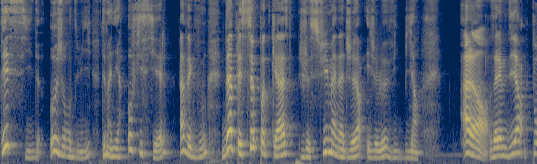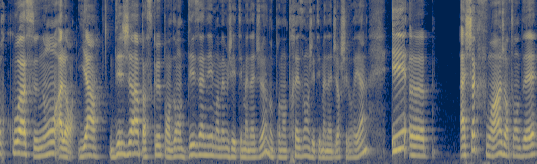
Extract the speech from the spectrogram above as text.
décide aujourd'hui de manière officielle avec vous d'appeler ce podcast Je suis manager et je le vis bien. Alors, vous allez me dire pourquoi ce nom? Alors, il y a déjà parce que pendant des années, moi-même, j'ai été manager. Donc, pendant 13 ans, j'ai été manager chez L'Oréal. Et euh, à chaque fois, j'entendais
